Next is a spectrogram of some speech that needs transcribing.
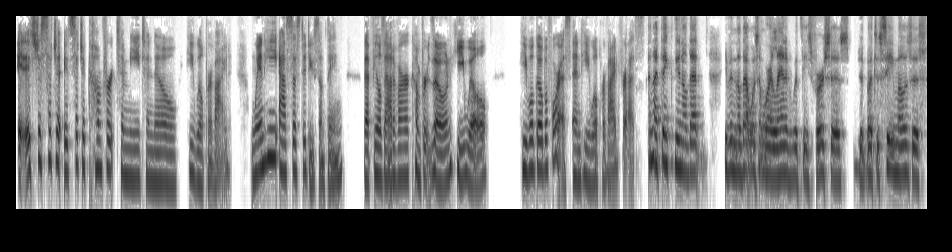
it, it's just such a it's such a comfort to me to know he will provide. When he asks us to do something that feels out of our comfort zone he will he will go before us and he will provide for us. And i think you know that even though that wasn't where i landed with these verses but to see moses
